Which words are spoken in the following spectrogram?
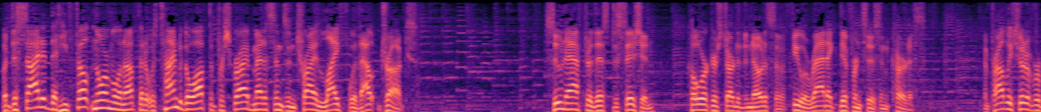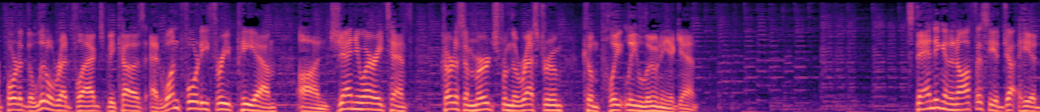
but decided that he felt normal enough that it was time to go off the prescribed medicines and try life without drugs. Soon after this decision, coworkers started to notice a few erratic differences in Curtis. And probably should have reported the little red flags because at 1:43 p.m. on January 10th, Curtis emerged from the restroom completely loony again. Standing in an office he had he had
